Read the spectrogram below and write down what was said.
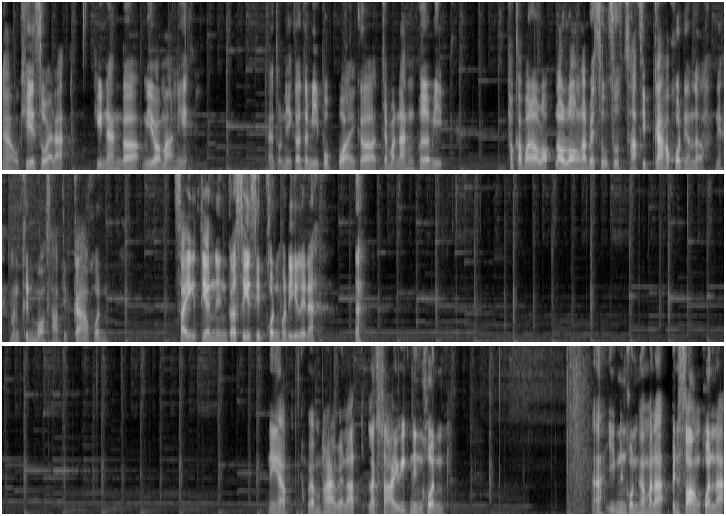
อ่าโอเคสวยละที่นั่งก็มีประมาณนี้ อ่าตัวนี้ก็จะมีผู้ป่วยก็จะมานั่งเพิ่มอีก ท่ากับว่าเราเรารองรับได้สูงสุด 39 คนนั่นเหรอ เนี่ยมันขึ้นบอก39 คน ใส่อีกเตียงหนึ่งก็ 40 คนพอดีเลยนะ นี่ครับ แวมไพร์ไวรัสรักษาอยู่อีกหนึ่งคน อะ อีกหนึ่งคนเข้ามาละ เป็นสองคนละ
